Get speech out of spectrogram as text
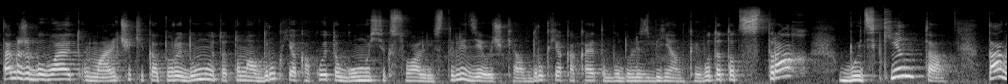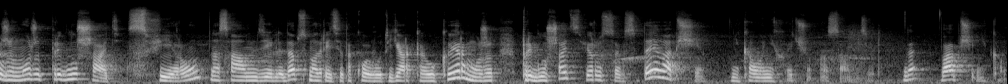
Также бывают мальчики, которые думают о том, а вдруг я какой-то гомосексуалист, или девочки, а вдруг я какая-то буду лесбиянкой. Вот этот страх быть кем-то также может приглушать сферу, на самом деле, да, посмотрите, такое вот яркое ОКР может приглушать сферу секса. Да и вообще никого не хочу, на самом деле, да, вообще никого.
